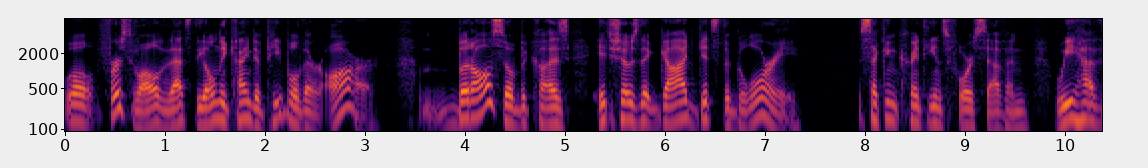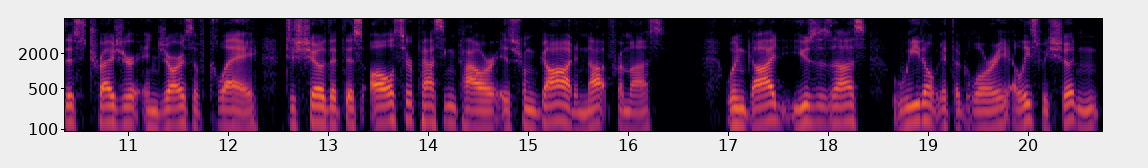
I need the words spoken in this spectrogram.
Well, first of all, that's the only kind of people there are. but also because it shows that God gets the glory. 2 Corinthians 4 7, we have this treasure in jars of clay to show that this all surpassing power is from God and not from us. When God uses us, we don't get the glory. At least we shouldn't.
